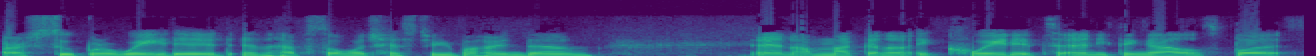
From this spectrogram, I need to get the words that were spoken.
are super weighted and have so much history behind them, and I'm not gonna equate it to anything else. But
